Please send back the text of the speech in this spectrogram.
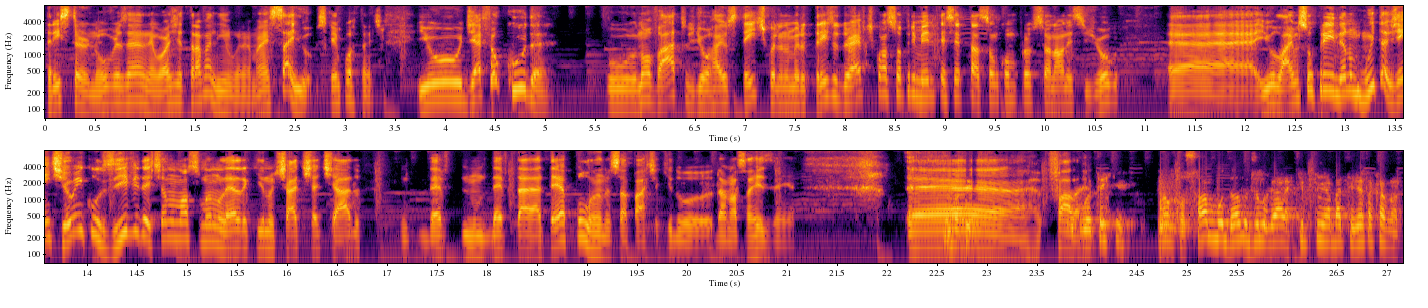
Três turnovers é negócio de trava-língua, né? Mas saiu, isso que é importante. E o Jeff Okuda, o novato de Ohio State, escolha número 3 do draft, com a sua primeira interceptação como profissional nesse jogo. É, e o Lime surpreendendo muita gente, eu inclusive deixando o nosso mano Ledra aqui no chat chateado, deve, não deve estar tá até pulando essa parte aqui do, da nossa resenha. É, fala. Vou ter que. Não, tô só mudando de lugar aqui porque minha bateria tá acabando.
